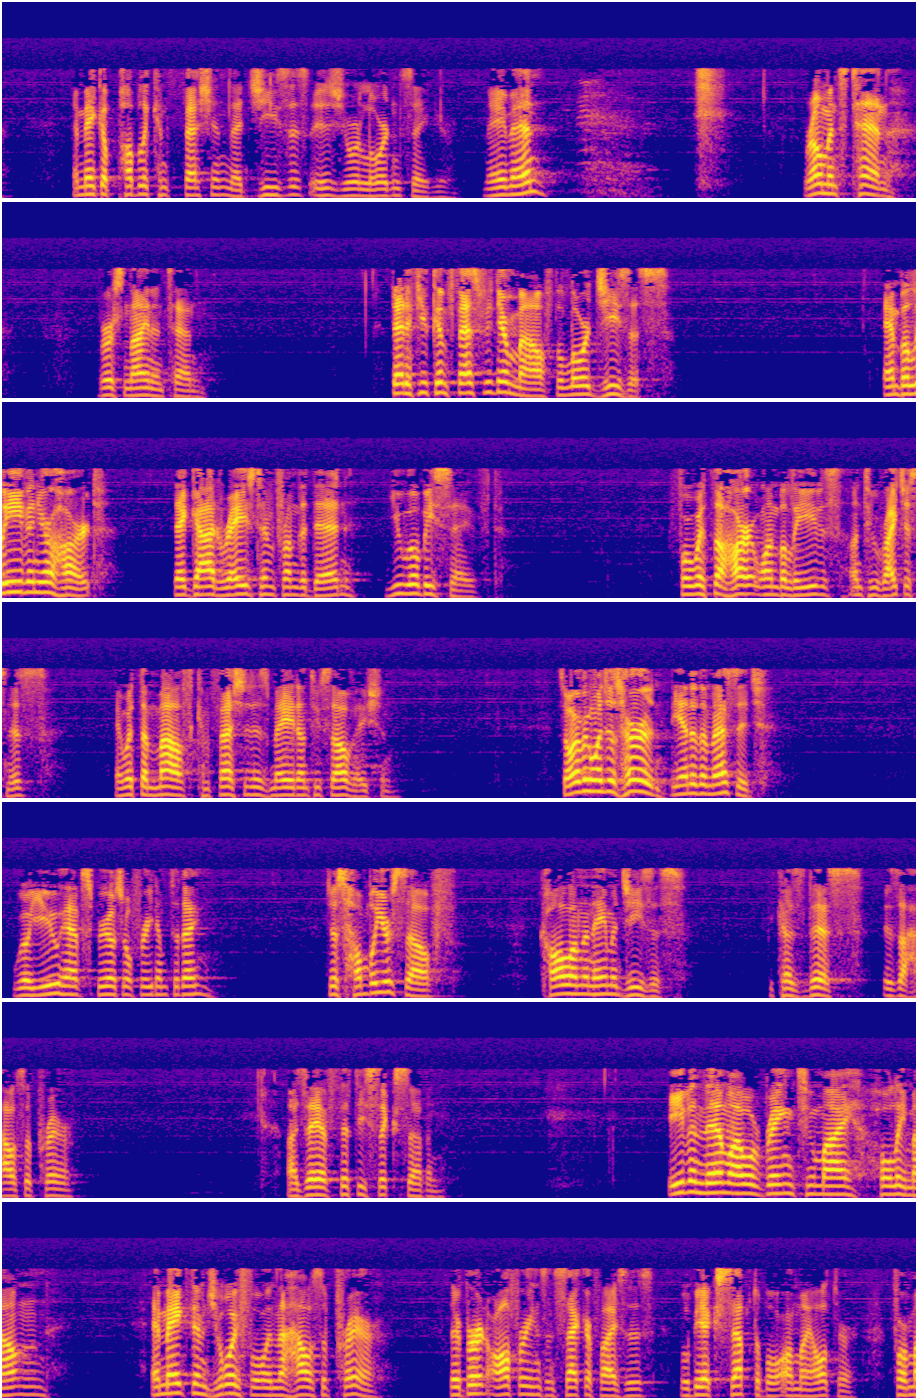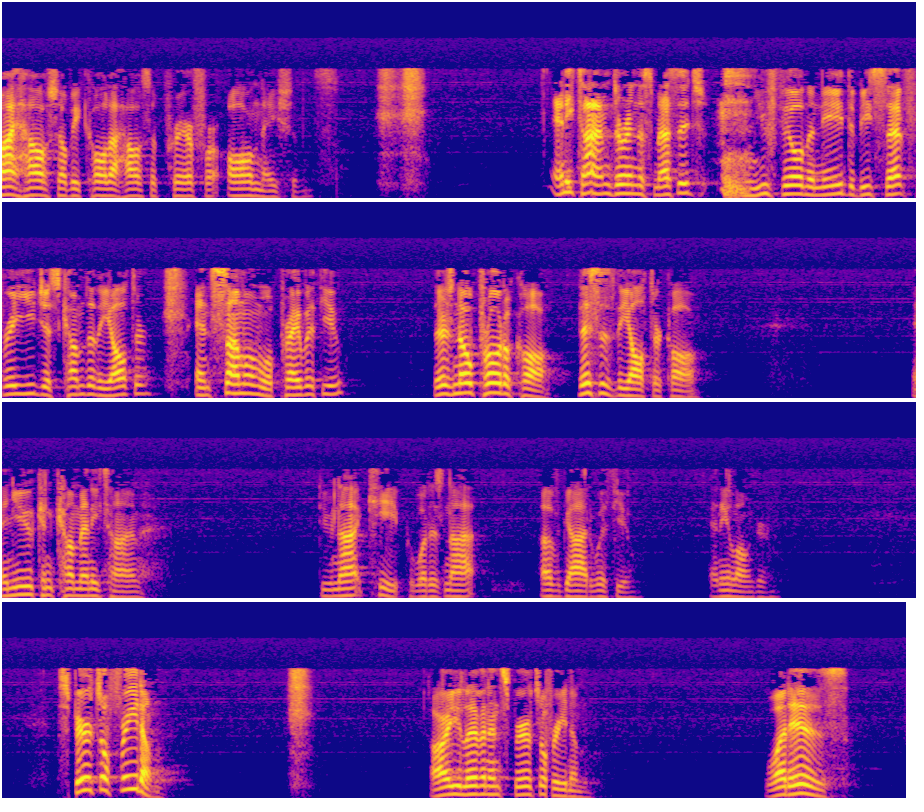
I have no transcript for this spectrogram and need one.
and make a public confession that Jesus is your Lord and Savior. Amen? Amen. Romans 10, verse 9 and 10. That if you confess with your mouth the Lord Jesus and believe in your heart that God raised him from the dead, you will be saved. For with the heart one believes unto righteousness, and with the mouth confession is made unto salvation. So everyone just heard the end of the message. Will you have spiritual freedom today? Just humble yourself, call on the name of Jesus, because this is a house of prayer. Isaiah 56 7. Even them I will bring to my holy mountain and make them joyful in the house of prayer. Their burnt offerings and sacrifices will be acceptable on my altar, for my house shall be called a house of prayer for all nations. Anytime during this message you feel the need to be set free, you just come to the altar and someone will pray with you. There's no protocol. This is the altar call. And you can come anytime. Do not keep what is not of God with you any longer. Spiritual freedom. Are you living in spiritual freedom? What is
